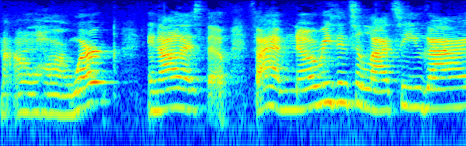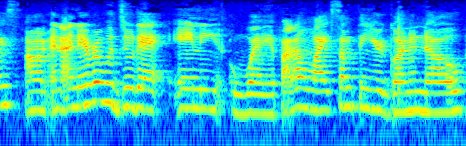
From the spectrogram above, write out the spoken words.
my own hard work and all that stuff. So i have no reason to lie to you guys um, and i never would do that anyway. If i don't like something you're gonna know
